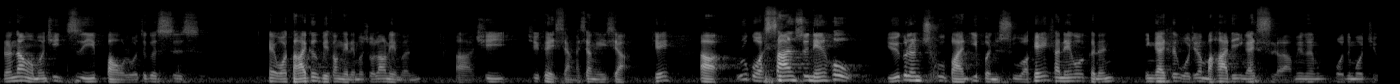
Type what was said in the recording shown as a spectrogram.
能让我们去质疑保罗这个事实。哎，我打一个比方给你们说，让你们啊去去可以想象一下，OK。啊，如果三十年后有一个人出版一本书，OK，三年后可能应该是我觉得马哈迪应该死了，没有人活那么久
